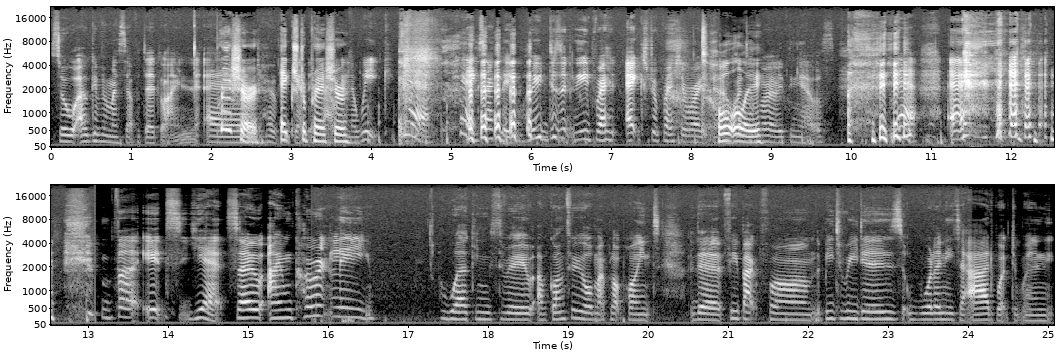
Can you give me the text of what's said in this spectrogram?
So I've given myself a deadline. Pressure. Extra get this out pressure. in a week. Yeah, yeah, exactly. Who doesn't need pre- extra pressure right Totally. now? top of everything else. yeah. Uh, but it's yeah. So I'm currently working through I've gone through all my plot points, the feedback from the beta readers, what I need to add, what do I need.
